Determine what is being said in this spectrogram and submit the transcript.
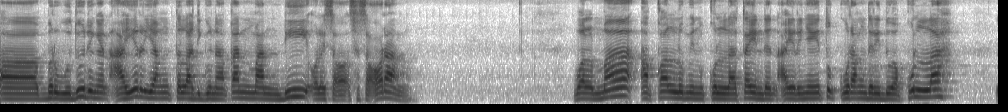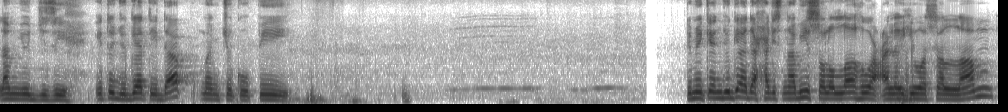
uh, berwudu dengan air yang telah digunakan mandi oleh seseorang. Wal ma aqallu min qullatain dan airnya itu kurang dari dua kullah lam yujzih. Itu juga tidak mencukupi. Demikian juga ada hadis Nabi Shallallahu Alaihi Wasallam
